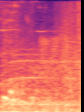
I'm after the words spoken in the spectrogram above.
あっ!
